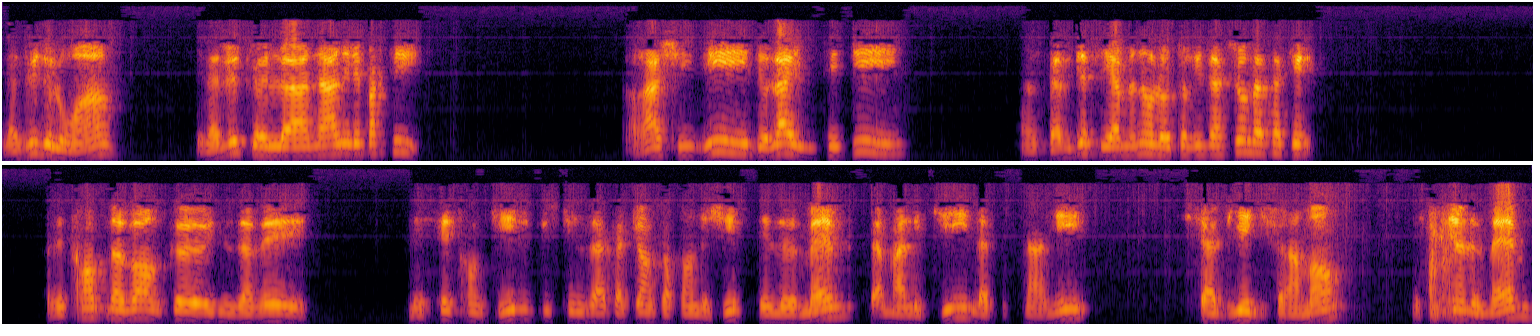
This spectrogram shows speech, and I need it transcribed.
Il a vu de loin. Il a vu que le Hanan, il est parti. Rashi dit, de là, il s'est dit, ça veut dire qu'il y a maintenant l'autorisation d'attaquer. Ça fait 39 ans qu'il nous avait laissé tranquille, puisqu'il nous a attaqué en sortant d'Égypte. C'est le même, c'est Amaleki, la Tisnani, il s'est habillé différemment, mais c'est bien le même.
